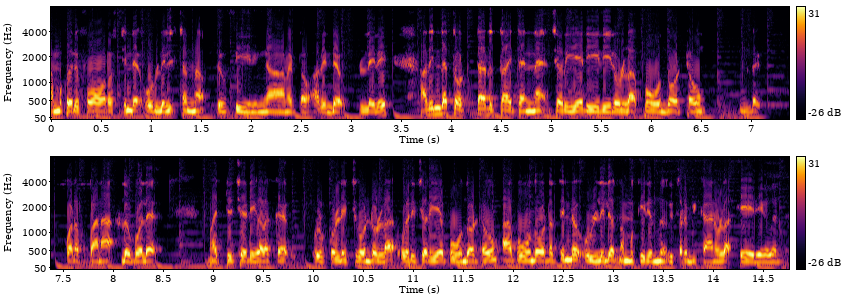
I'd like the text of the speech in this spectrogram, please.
നമുക്കൊരു ഫോറസ്റ്റിന്റെ ഉള്ളിൽ ചെന്ന ഒരു ഫീലിംഗ് ആണ് കേട്ടോ അതിന്റെ ഉള്ളിൽ അതിന്റെ തൊട്ടടുത്തായി തന്നെ ചെറിയ രീതിയിലുള്ള പൂന്തോട്ടവും ഉണ്ട്. കൊടപ്പന അതുപോലെ മറ്റു ചെടികളൊക്കെ ഉൾക്കൊള്ളിച്ചുകൊണ്ടുള്ള ഒരു ചെറിയ പൂന്തോട്ടവും ആ പൂന്തോട്ടത്തിന്റെ ഉള്ളിലും നമുക്ക് ഇരുന്ന് വിശ്രമിക്കാനുള്ള ഏരിയകളുണ്ട്.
